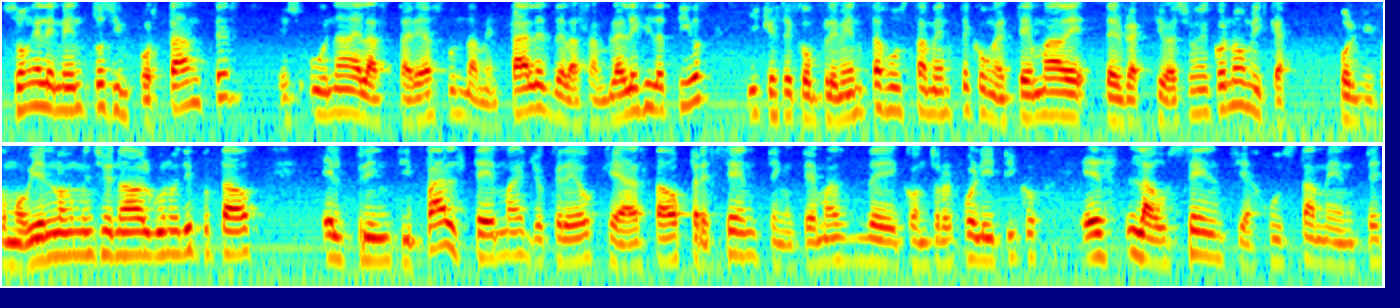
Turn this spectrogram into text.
son elementos importantes, es una de las tareas fundamentales de la Asamblea Legislativa y que se complementa justamente con el tema de, reactivación económica, porque como bien lo han mencionado algunos diputados, el principal tema, yo creo que ha estado presente en temas de control político, es la ausencia justamente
